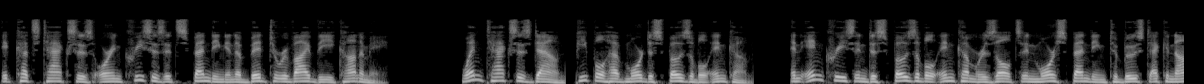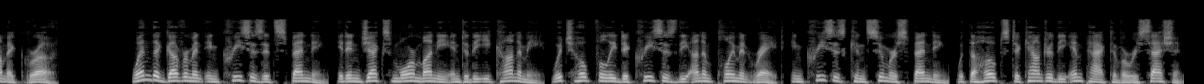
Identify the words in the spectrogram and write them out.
it cuts taxes or increases its spending in a bid to revive the economy. When taxes down, people have more disposable income. An increase in disposable income results in more spending to boost economic growth. When the government increases its spending, it injects more money into the economy, which hopefully decreases the unemployment rate, increases consumer spending, with the hopes to counter the impact of a recession.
